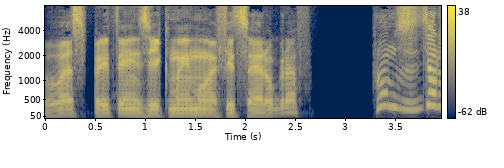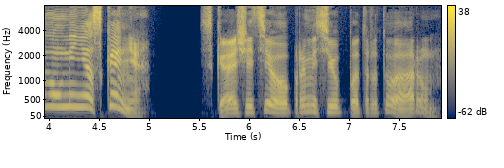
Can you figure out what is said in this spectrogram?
«У вас претензии к моему офицеру, граф?» «Он сдернул меня с коня». «Скачете опрометью по тротуару,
